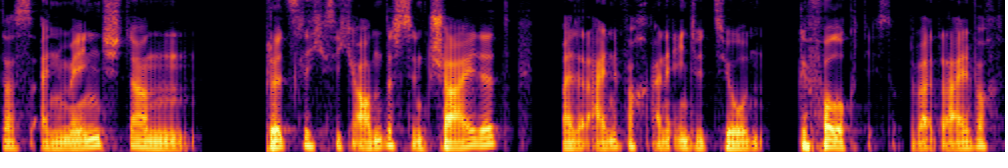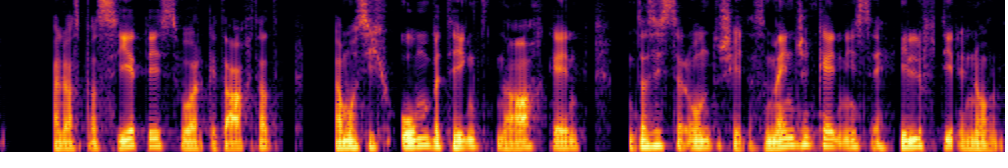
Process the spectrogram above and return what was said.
dass ein Mensch dann plötzlich sich anders entscheidet, weil er einfach einer Intuition gefolgt ist oder weil er einfach, weil was passiert ist, wo er gedacht hat, da muss ich unbedingt nachgehen. Und das ist der Unterschied. Also Menschenkenntnisse hilft dir enorm.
